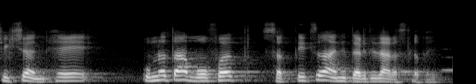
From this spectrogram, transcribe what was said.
शिक्षण हे पूर्णतः मोफत सक्तीचं आणि दर्जेदार असलं पाहिजे.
